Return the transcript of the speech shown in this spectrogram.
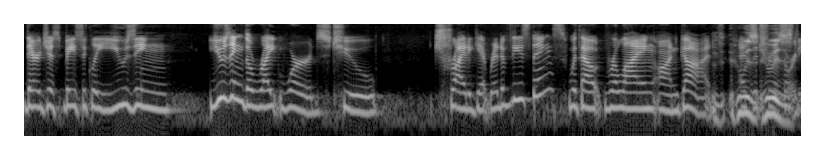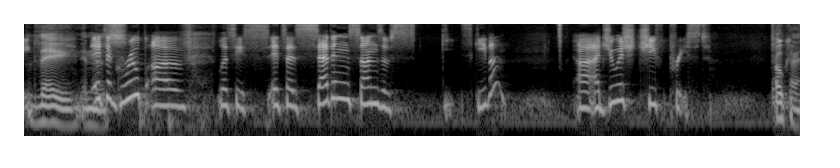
They're just basically using using the right words to try to get rid of these things without relying on God. Who is who is authority. they in It's this? a group of let's see, it says seven sons of Sceva, uh, a Jewish chief priest. Okay.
